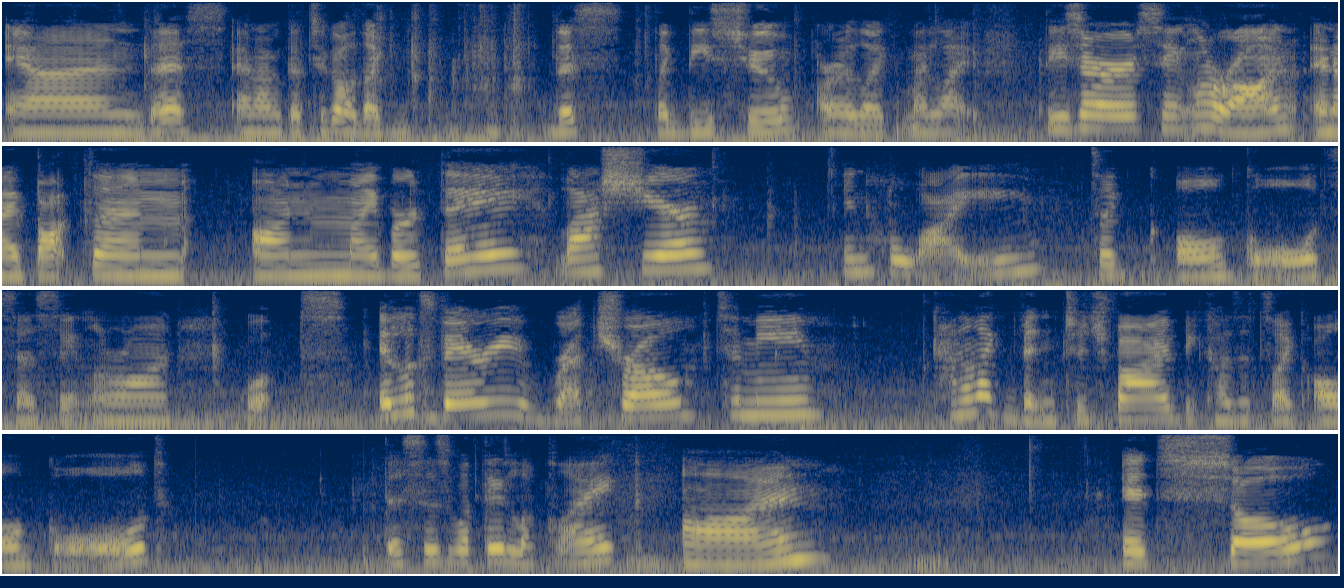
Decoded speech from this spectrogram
and this, and I'm good to go. Like this, like these two are like my life. These are Saint Laurent, and I bought them on my birthday last year in Hawaii. It's like all gold, says Saint Laurent. Whoops. It looks very retro to me. Kind of like vintage vibe because it's like all gold. This is what they look like on. It's so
